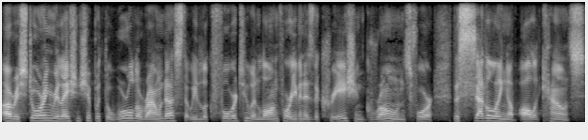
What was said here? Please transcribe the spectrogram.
a restoring relationship with the world around us that we look forward to and long for, even as the creation groans for the settling of all accounts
